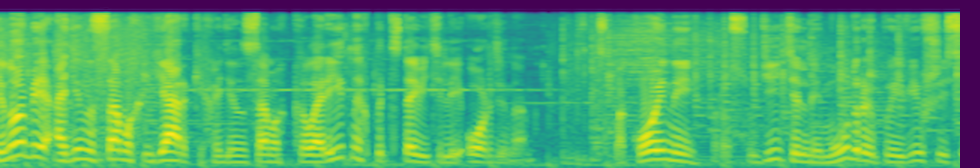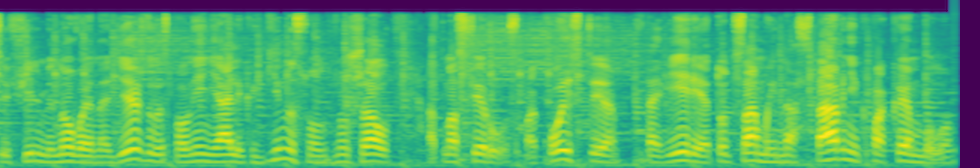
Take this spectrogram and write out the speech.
Кеноби — один из самых ярких, один из самых колоритных представителей Ордена. Спокойный, рассудительный, мудрый, появившийся в фильме «Новая надежда» в исполнении Алика Гиннесса, он внушал атмосферу спокойствия, доверия, тот самый наставник по Кэмпбеллу,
